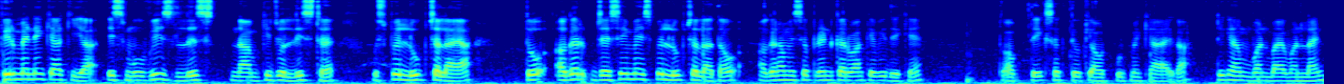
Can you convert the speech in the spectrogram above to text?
फिर मैंने क्या किया इस मूवीज़ लिस्ट नाम की जो लिस्ट है उस पर लूप चलाया। तो अगर जैसे ही मैं इस पर लूप चलाता हूँ अगर हम इसे प्रिंट करवा के भी देखें तो आप देख सकते हो कि आउटपुट में क्या आएगा। ठीक है हम one by one line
